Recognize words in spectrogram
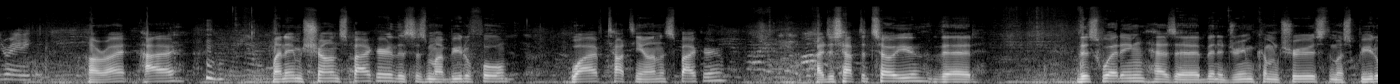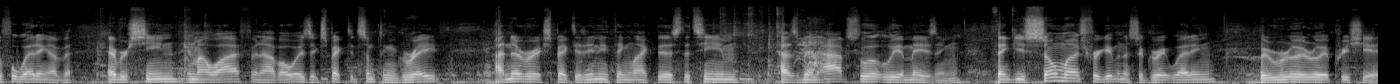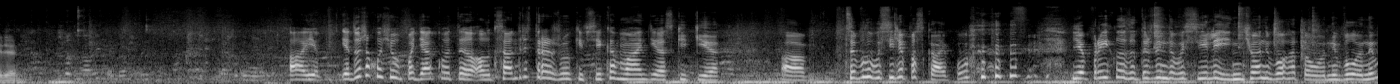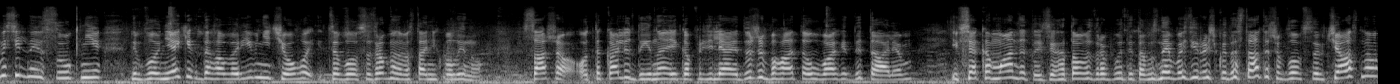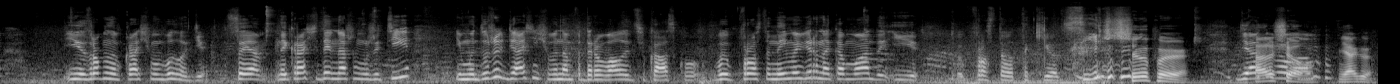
You ready? All right. Hi. My name is Sean Spiker. This is my beautiful wife, Tatiana Spiker. I just have to tell you that this wedding has uh, been a dream come true. It's the most beautiful wedding I've ever seen in my life, and I've always expected something great. I never expected anything like this. The team has been absolutely amazing. Thank you so much for giving us a great wedding. We really, really appreciate it. А, я, я дуже хочу подякувати Олександрі Стражук і всій команді, оскільки а, це було весілля по скайпу. Я приїхала за тиждень до весілля і нічого не було готово. Не було ні весільної сукні, не було ніяких договорів, нічого. І це було все зроблено в останню хвилину. Саша, от така людина, яка приділяє дуже багато уваги деталям. І вся команда тобто, готова зробити там з неба зірочку достати, щоб було все вчасно і зроблено в кращому вигляді. Це найкращий день в нашому житті, і ми дуже вдячні, що ви нам подарували цю казку. Ви просто неймовірна команда і ви просто от такі от всі. Супер! Дякую Хорошо. вам. Дякую.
